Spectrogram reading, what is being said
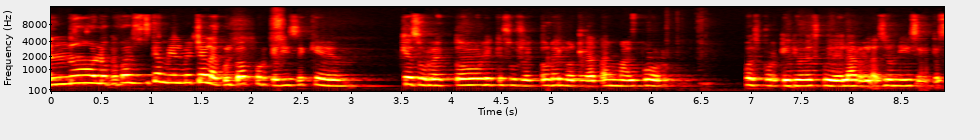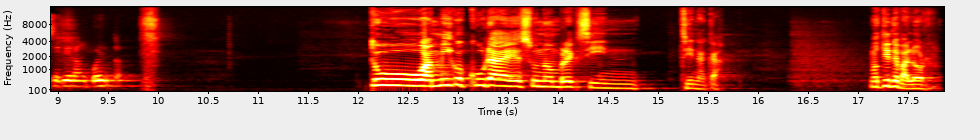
No, lo que pasa es que a mí él me echa la culpa porque dice que, que su rector y que sus rectores lo tratan mal por, pues porque yo descuidé la relación y dice que se dieran cuenta. Tu amigo cura es un hombre sin, sin acá. No tiene valor.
